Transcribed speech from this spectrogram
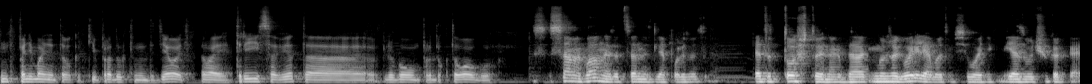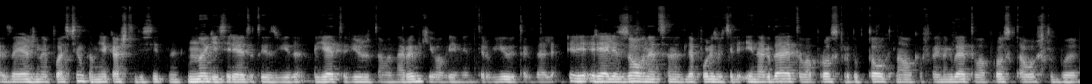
понимание того, какие продукты надо делать. Давай, три совета любому продуктологу. Самое главное — это ценность для пользователя это то, что иногда, мы уже говорили об этом сегодня, я звучу как заезженная пластинка, мне кажется, действительно, многие теряют это из вида. Я это вижу там и на рынке, во время интервью и так далее. Ре- реализованная ценность для пользователя. Иногда это вопрос продуктовых навыков, а иногда это вопрос того, чтобы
